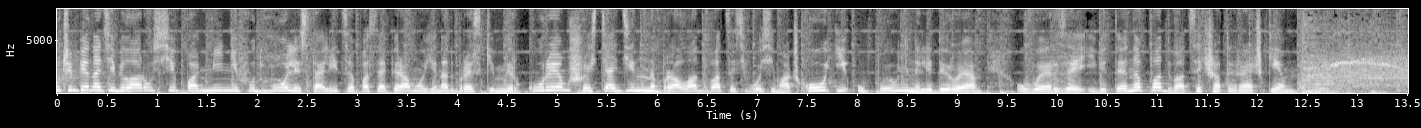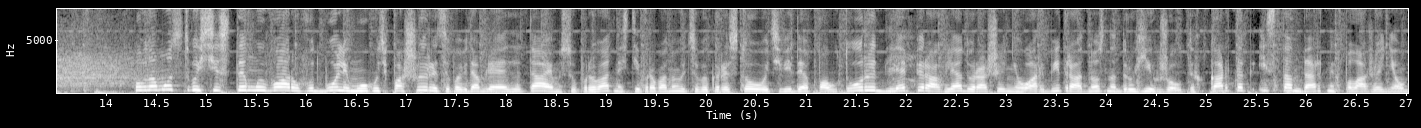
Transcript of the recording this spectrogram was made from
У чэмпіянаце Беларусі па міні-футболе сталіца пасля перамогі над брэскім меркурыем 6-1 набрала 28 ачкоў і упэўнена лідыруе. У ВРЗ і Вітэна па 24 ачкі. Паўнамоцтвы сістэмы вар у футболе могуць пашырыцца, паведамляе The Times. У прыватнасці прапануецца выкарыстоўваць відэапаўторы для перагляду рашэнняў арбітра адносна другіх жоўтых картак і стандартных палажэнняў.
